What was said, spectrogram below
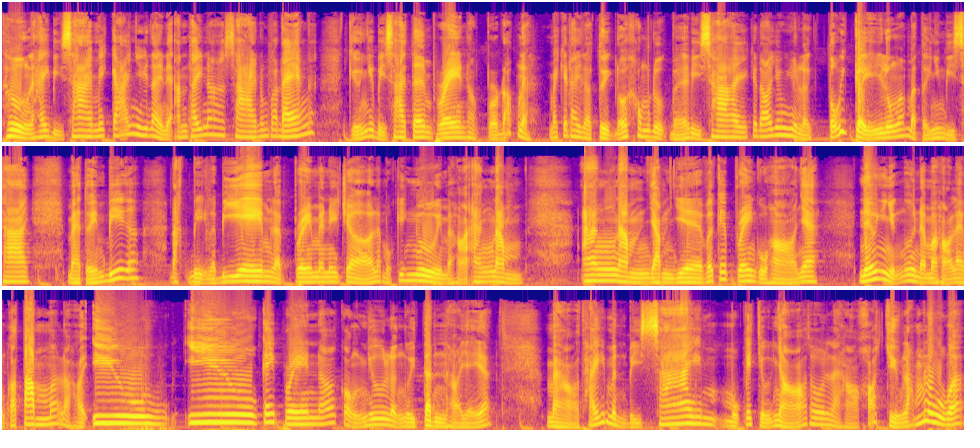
Thường là hay bị sai mấy cái như này này anh thấy nó sai nó không có đáng kiểu như bị sai tên brand hoặc product nè. Mấy cái đây là tuyệt đối không được để bị sai cái đó giống như là tối kỵ luôn á mà tự nhiên bị sai. Mà tụi em biết á đặc biệt là BM là brand manager là một cái người mà họ ăn nằm ăn nằm dầm về với cái brand của họ nha nếu như những người nào mà họ làm có tâm á, là họ yêu yêu cái brand đó còn như là người tình họ vậy á, mà họ thấy mình bị sai một cái chữ nhỏ thôi là họ khó chịu lắm luôn á.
